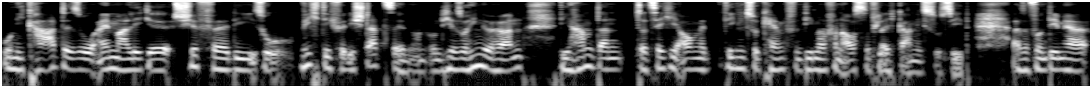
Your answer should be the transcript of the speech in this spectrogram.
Unikate, so einmalige Schiffe, die so wichtig für die Stadt sind und, und hier so hingehören, die haben dann tatsächlich auch mit Dingen zu kämpfen, die man von außen vielleicht gar nicht so sieht. Also von dem her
